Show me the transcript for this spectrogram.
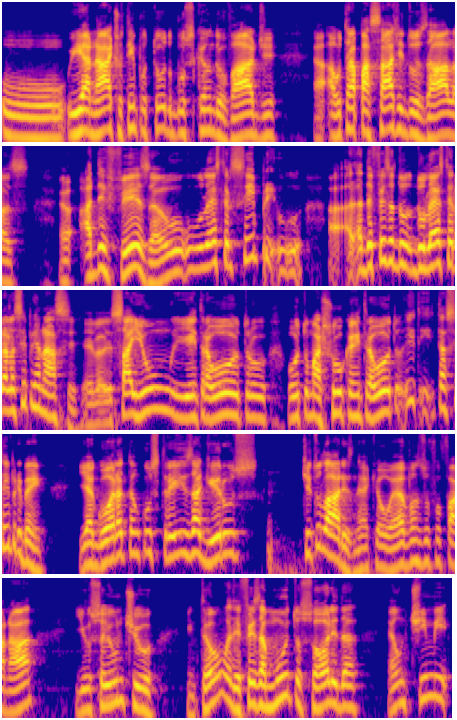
o, o Ianati o tempo todo buscando o Vardy, a, a ultrapassagem dos alas, é, a defesa, o, o Leicester sempre. o- a, a defesa do, do Leicester ela sempre renasce. É, Sai um e entra outro, outro machuca, entra outro, e, e tá sempre bem. E agora estão com os três zagueiros titulares, né? Que é o Evans, o Fofaná e o Soyuncu. Então, a defesa muito sólida. É um time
